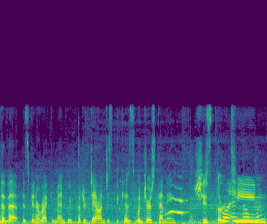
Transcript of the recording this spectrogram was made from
the vet is going to recommend we put her down just because winter's coming. She's 13,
